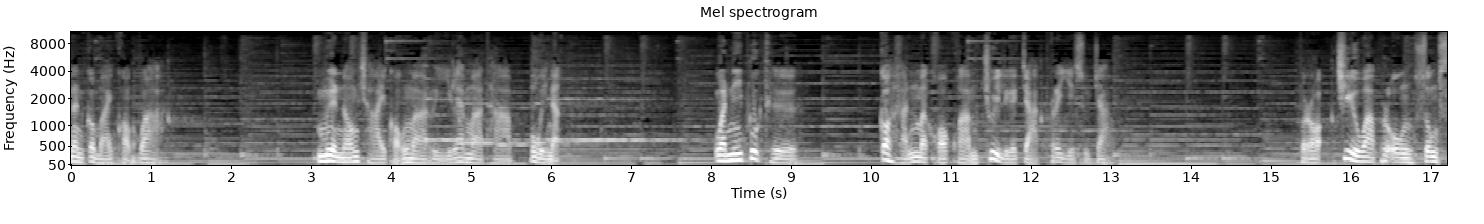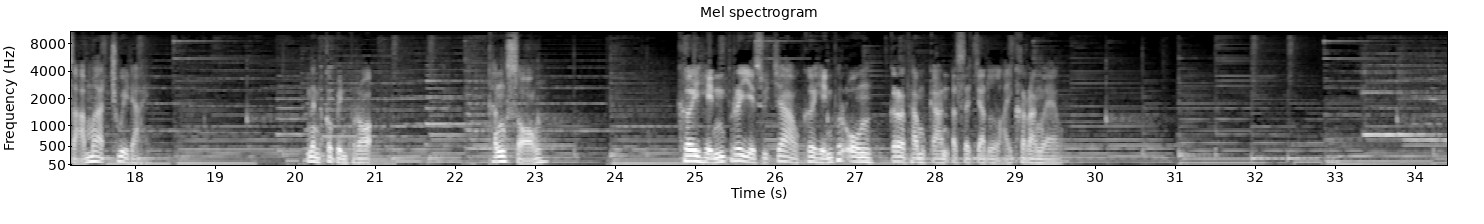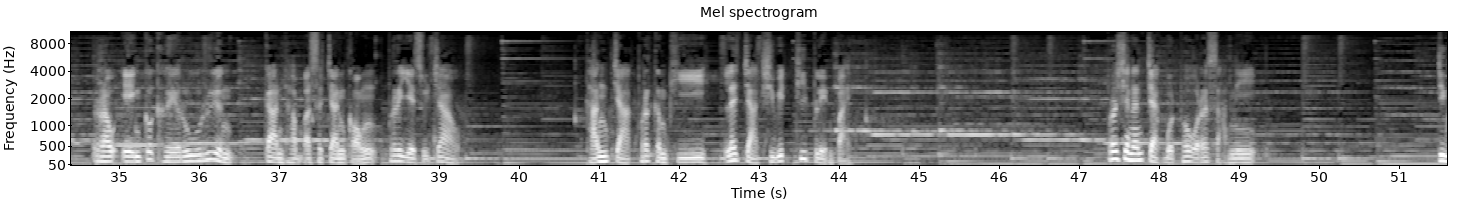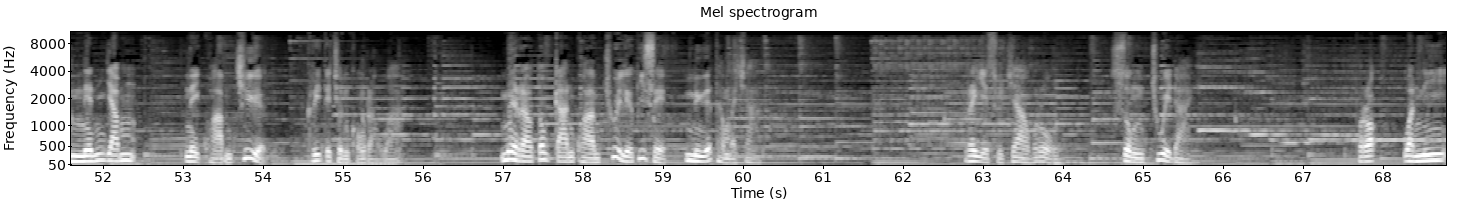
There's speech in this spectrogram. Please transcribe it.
นั่นก็หมายความว่า เมื่อน้องชายของมารีและมาธาป่วยหนัก วันนี้พวกเธอ ก็หันมาขอความช่วยเหลือจากพระเยซูเจ้า เพราะเชื่อว่าพระองค์ทรงสามารถช่วยได้ นั่นก็เป็นเพราะ ทั้งสอง เคยเห็นพระเยซูเจ้าเคยเห็นพระองค์กระทำการอัศจรรย์หลายครั้งแล้วเราเองก็เคยรู้เรื่อง การทำอัศจรรย์ของพระเยซูเจ้า ทั้งจากพระคัมภีร์และจากชีวิตที่เปลี่ยนไป เพราะฉะนั้นจากบทพระวรสารนี้ จึงเน้นย้ำในความเชื่อคริสตชนของเราว่า เมื่อเราต้องการความช่วยเหลือพิเศษเหนือธรรมชาติ พระเยซูเจ้าพระองค์ทรงช่วยได้ เพราะวันนี้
